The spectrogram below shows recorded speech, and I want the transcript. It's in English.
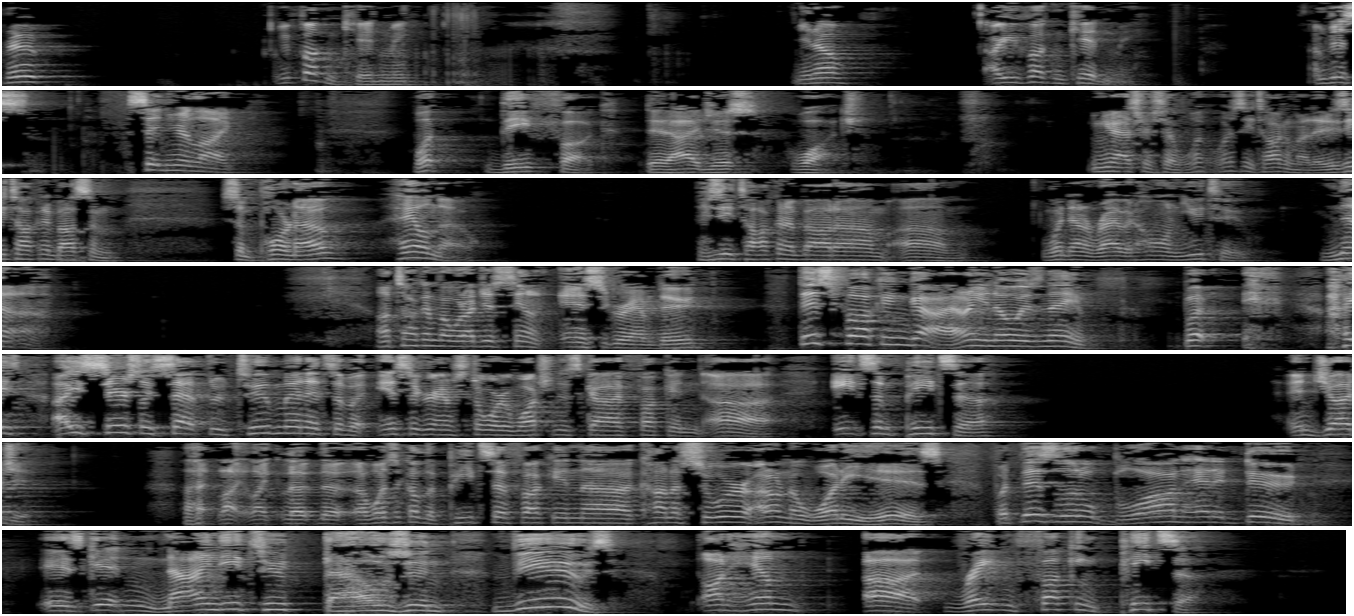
Dude, you fucking kidding me? You know? Are you fucking kidding me? I'm just sitting here like, what the fuck did I just watch? And you ask yourself, what, what is he talking about, dude? Is he talking about some some porno? Hell no. Is he talking about um um went down a rabbit hole on YouTube? Nah. I'm talking about what I just seen on Instagram, dude. This fucking guy, I don't even know his name, but I I seriously sat through two minutes of an Instagram story watching this guy fucking uh, eat some pizza and judge it. Like, like, like the, the uh, what's it called? The pizza fucking uh, connoisseur. I don't know what he is, but this little blonde headed dude is getting ninety two thousand views on him uh, rating fucking pizza.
